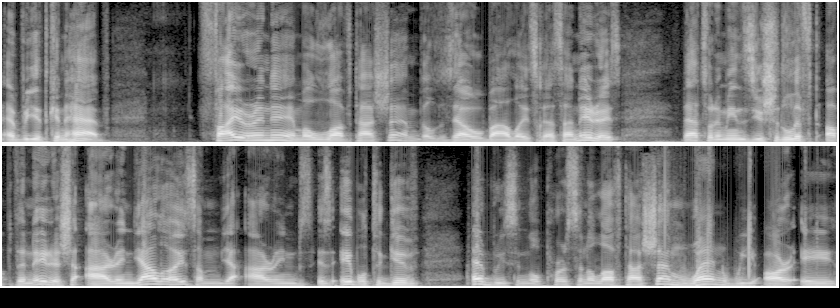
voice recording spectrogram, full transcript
every yid can have fire in him, a love to Hashem. That's what it means. You should lift up the neiros. Aaron. Um, Aaron is able to give every single person a love to Hashem when we are a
